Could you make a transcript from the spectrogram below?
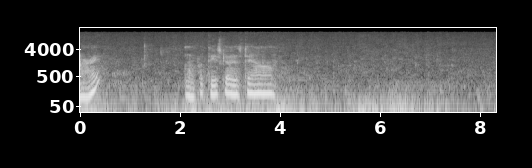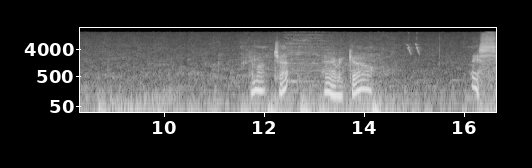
Alright. I'll put these guys down. Come on, chat. There we go. Nice.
